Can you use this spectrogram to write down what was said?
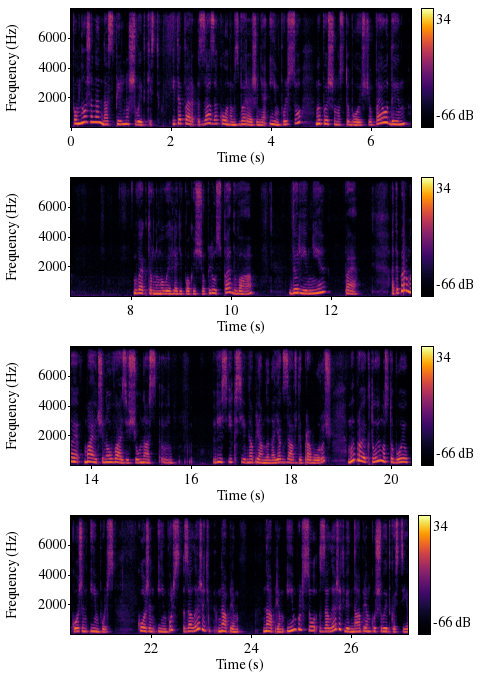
помножене на спільну швидкість. І тепер за законом збереження імпульсу ми пишемо з тобою, що P1 у векторному вигляді поки що плюс P2 дорівнює P. А тепер ми, маючи на увазі, що у нас е, вісь іксів напрямлена, як завжди, праворуч, ми проєктуємо з тобою кожен імпульс. Кожен імпульс залежить напрям, напрям імпульсу залежить від напрямку швидкості.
